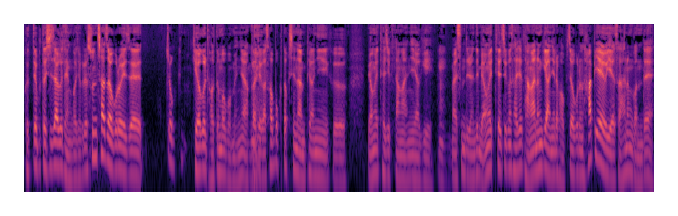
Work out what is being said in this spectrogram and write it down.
그때부터 시작이 된 거죠. 그래서 순차적으로 이제 쭉 기억을 더듬어 보면요. 아까 네. 제가 서복덕 씨 남편이 그 명예퇴직 당한 이야기 음. 말씀드렸는데 명예퇴직은 사실 당하는 게 아니라 법적으로는 합의에 의해서 하는 건데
